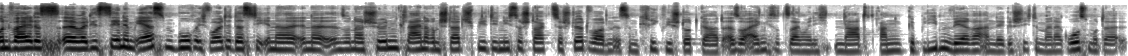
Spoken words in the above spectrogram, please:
und weil, das, äh, weil die Szene im ersten Buch, ich wollte, dass die in, einer, in, einer, in, so einer schönen, kleineren Stadt spielt, die nicht so stark zerstört worden ist im Krieg wie Stuttgart. Also eigentlich sozusagen, wenn ich nah dran geblieben wäre an der Geschichte meiner Großmutter,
